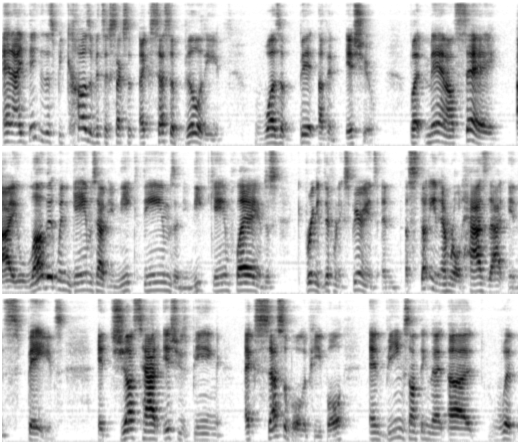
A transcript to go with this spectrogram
And I think that this, because of its accessibility, was a bit of an issue. But man, I'll say, I love it when games have unique themes and unique gameplay and just bring a different experience. And A Study in Emerald has that in spades. It just had issues being accessible to people and being something that uh, would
